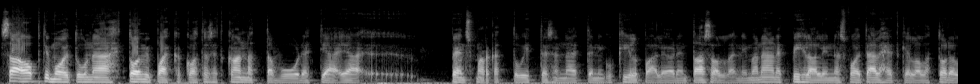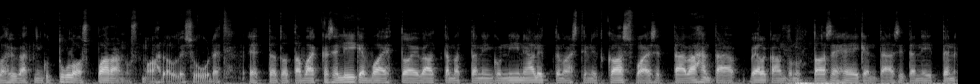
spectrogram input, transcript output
saa optimoitua nämä toimipaikkakohtaiset kannattavuudet ja, ja benchmarkattu itsensä näiden niin kuin kilpailijoiden tasolle, niin mä näen, että Pihlalinnassa voi tällä hetkellä olla todella hyvät niin kuin tulosparannusmahdollisuudet. Että tota, vaikka se liikevaihto ei välttämättä niin, kuin niin älyttömästi nyt kasvaisi, että tämä vähentää velkaantunut tase heikentää sitä niiden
